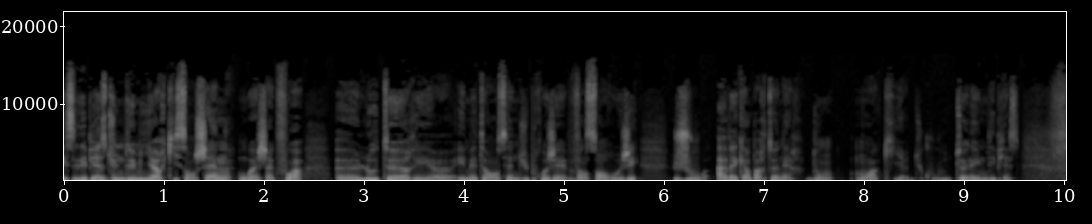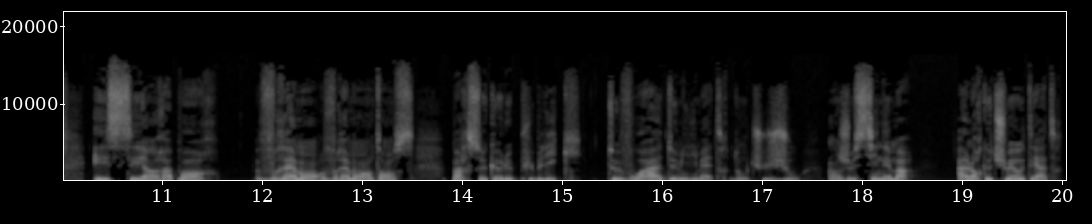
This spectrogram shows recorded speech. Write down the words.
et c'est des pièces d'une demi-heure qui s'enchaînent, où à chaque fois, euh, l'auteur et, et metteur en scène du projet, Vincent Roger, joue avec un partenaire, dont moi qui, du coup, tenais une des pièces. Et c'est un rapport vraiment, vraiment intense parce que le public te voit à 2 mm, donc tu joues un jeu cinéma alors que tu es au théâtre.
